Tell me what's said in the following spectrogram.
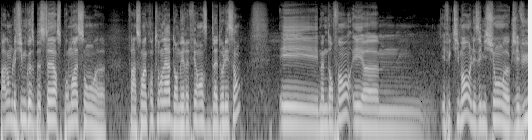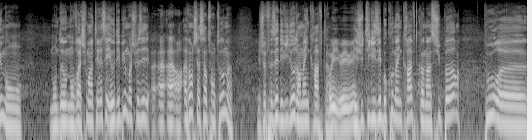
par exemple, les films Ghostbusters, pour moi, sont, euh, enfin, sont incontournables dans mes références d'adolescents et même d'enfants. Et euh, effectivement, les émissions euh, que j'ai vues m'ont vachement intéressé. Et au début, moi, je faisais, alors, avant Chasseur de fantômes, je faisais des vidéos dans Minecraft. Oui, oui, oui. Et j'utilisais beaucoup Minecraft comme un support pour, euh,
